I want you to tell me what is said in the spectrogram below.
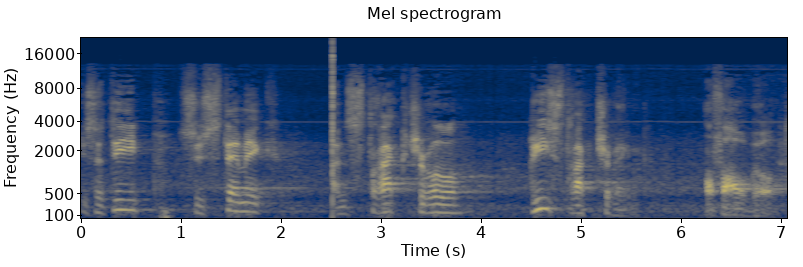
is a deep, systemic, and structural restructuring of our world.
